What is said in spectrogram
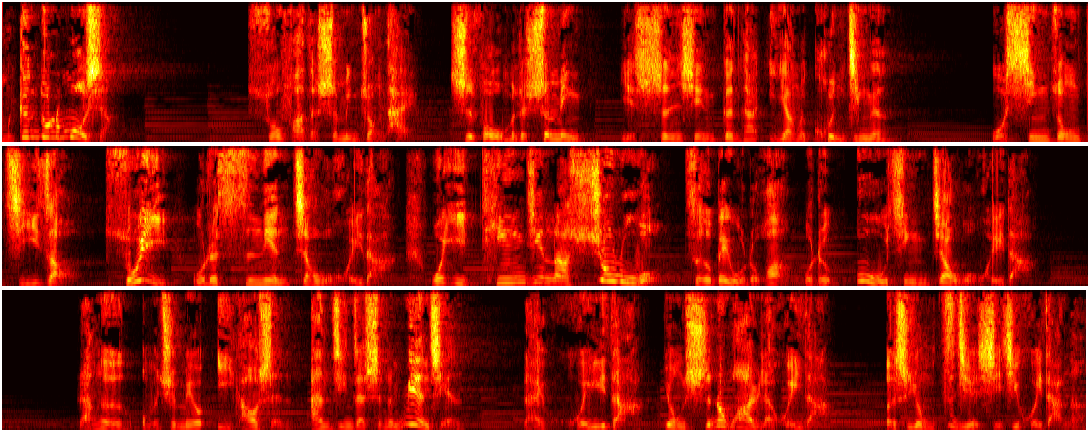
我们更多的默想，所法的生命状态，是否我们的生命也深陷跟他一样的困境呢？我心中急躁，所以我的思念叫我回答。我已听见那羞辱我、责备我的话，我的悟性叫我回答。然而，我们却没有倚靠神，安静在神的面前来回答，用神的话语来回答，而是用自己的血气回答呢？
